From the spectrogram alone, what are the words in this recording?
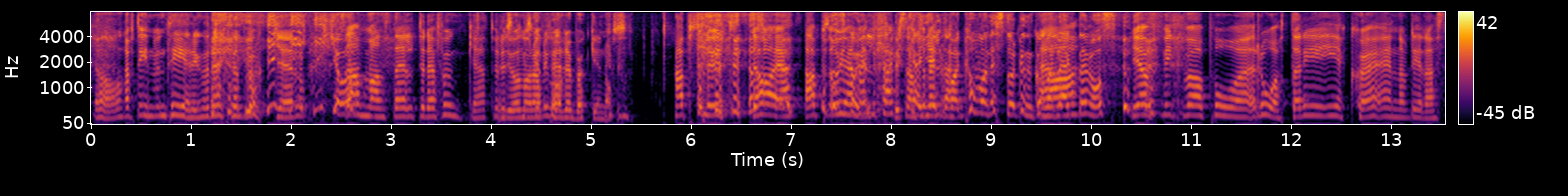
Ja. Haft inventering och räknat böcker och Ja. sammanställt hur det har funkat. Hur det, Du har några färre böcker än oss. Absolut, det har jag. Absolut. Och jag är väldigt tacksam för kan detta. hjälpa. Komma nästa år kan du komma och Ja. räkna med oss. Jag fick vara på Rotary i Eksjö, en av deras,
